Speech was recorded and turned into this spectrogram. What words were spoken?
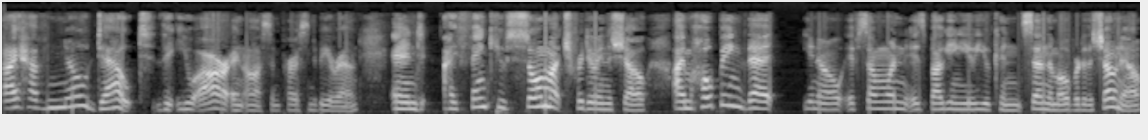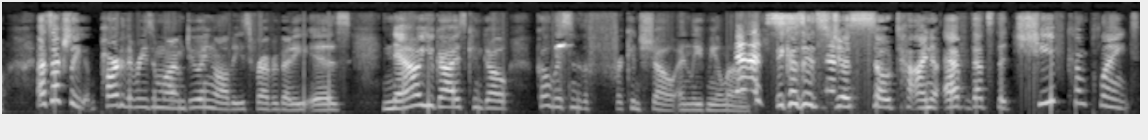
I have no doubt that you are an awesome person to be around. And I thank you so much for doing the show. I'm hoping that you know, if someone is bugging you, you can send them over to the show now. That's actually part of the reason why I'm doing all these for everybody is now you guys can go go listen to the freaking show and leave me alone yes! because it's yes! just so t- I know that's the chief complaint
